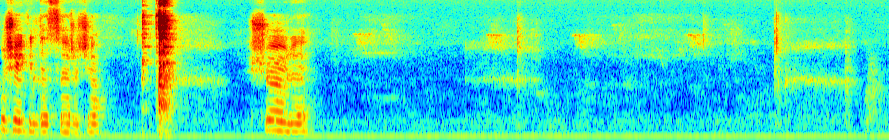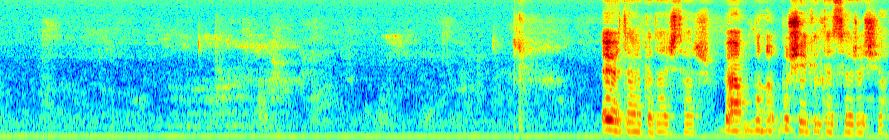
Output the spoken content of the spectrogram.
bu şekilde saracağım. Şöyle Evet arkadaşlar ben bunu bu şekilde saracağım.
